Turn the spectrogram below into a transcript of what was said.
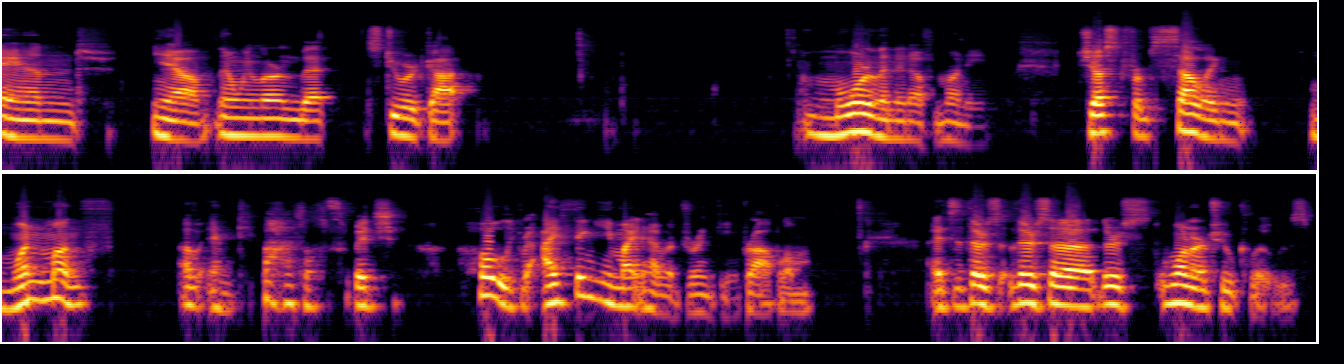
And yeah, then we learned that Stewart got more than enough money just from selling one month of empty bottles, which Holy crap! I think he might have a drinking problem. It's there's there's a there's one or two clues.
